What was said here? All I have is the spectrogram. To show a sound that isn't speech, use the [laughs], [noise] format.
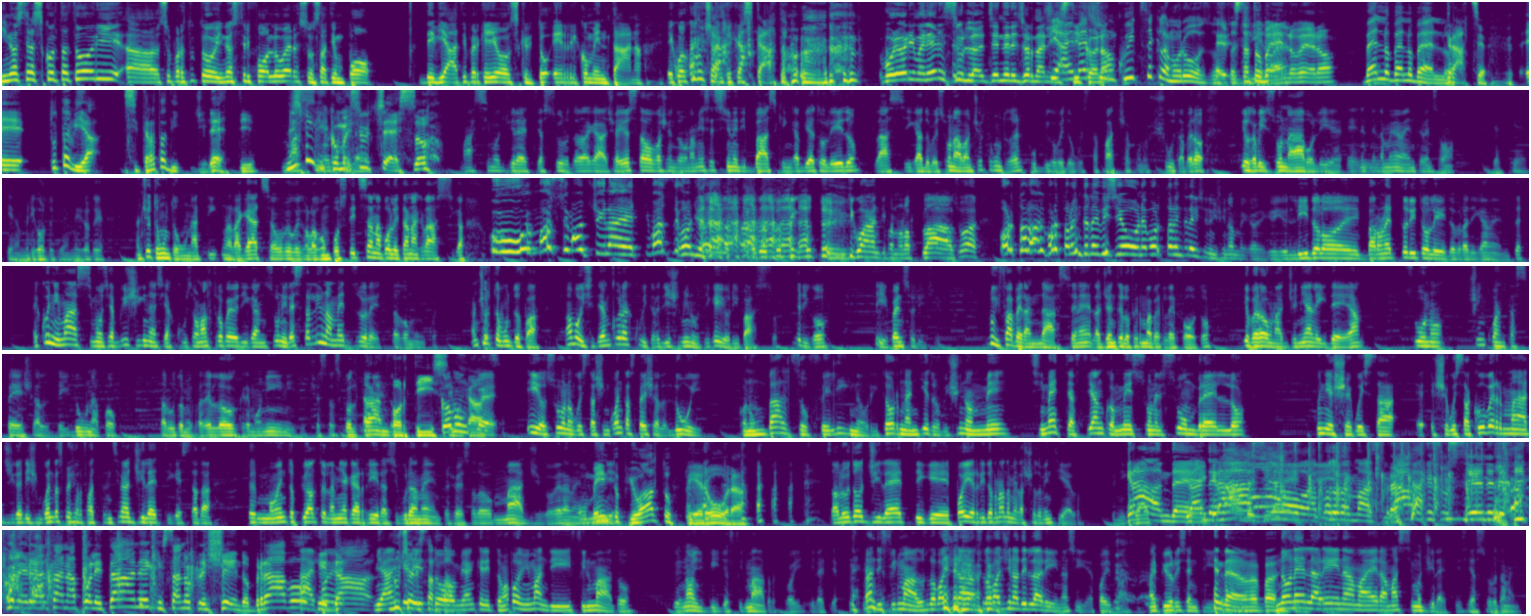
I nostri ascoltatori, uh, soprattutto i nostri follower, sono stati un po' deviati perché io ho scritto Enrico Mentana e qualcuno ci ha anche [laughs] cascato. [laughs] Volevo rimanere sul genere giornalistico. Sì, hai messo no? un quiz clamoroso. È stato giro, bello, eh. vero? Bello, bello, bello. Grazie. E tuttavia si tratta di Giletti. Mi Massimo spieghi com'è Giletti. successo? Massimo Giletti, assurdo, raga. Cioè, io stavo facendo una mia sessione di basking a Via Toledo, classica, dove suonavo. A un certo punto dal pubblico vedo questa faccia conosciuta. Però io capisco, suonavo lì e, e nella mia mente pensavo. Chi è, chi è, chi è? Non mi ricordo chi è, mi ricordo chi è. A un certo punto una, ti- una ragazza proprio con la compostezza napoletana classica. Uh, Massimo Giletti, Massimo Giletti. [laughs] Tutti, tutti- tutti quanti fanno l'applauso. eh, portalo, portalo in televisione, portalo in televisione. A me, l'idolo, il baronetto di Toledo praticamente. E quindi Massimo si avvicina, si accusa un altro paio di canzoni, resta lì una mezz'oretta comunque. A un certo punto fa: Ma voi siete ancora qui tra dieci minuti che io ripasso? Io dico: Sì, penso di sì. Lui fa per andarsene, la gente lo ferma per le foto. Io però ho una geniale idea. Suono 50 special dei Luna Pop. Saluto mio fratello Cremonini se ci sta ascoltando. Fortissimo. Comunque, cazzo. io suono questa 50 special, lui con un balzo felino ritorna indietro vicino a me, si mette a fianco a me, suona il suo ombrello. Quindi esce questa, esce questa cover magica di 50 special fatta insieme a Giletti, che è stata il momento più alto della mia carriera, sicuramente. Cioè, è stato magico, veramente. Momento Quindi, più alto per ora. [laughs] saluto Giletti, che poi è ritornato e mi ha lasciato 20 euro. Quindi Grande, grande, grande, Massimo! Giletti! Applauso per Massimo. Bravo che sostiene le piccole realtà napoletane che stanno crescendo. Bravo Ah, che dà mi ha, luce anche alle detto, mi ha anche detto, ma poi mi mandi il filmato? Eh, No, il video, il filmato, perché poi Giletti. è- Mi mandi il filmato sulla pagina, [laughs] sulla pagina dell'arena, sì, e poi basta. Mai più risentito. No, ma poi- non è l'arena, ma era Massimo Giletti, sì, assolutamente.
